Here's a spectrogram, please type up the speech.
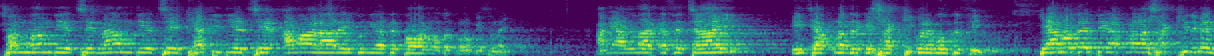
সম্মান দিয়েছে, নাম দিয়েছে, খ্যাতি দিয়েছে, আমার আর এই দুনিয়াতে পাওয়ার মতো কোনো কিছু নাই। আমি আল্লাহর কাছে চাই, এই যে আপনাদেরকে সাক্ষী করে বলতেছি কেমতের দিন আপনারা সাক্ষী দিবেন।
